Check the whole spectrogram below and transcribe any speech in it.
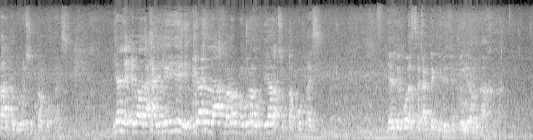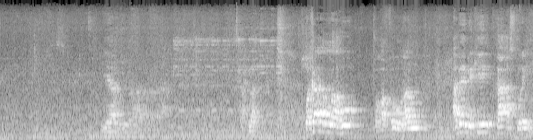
قال تدور سكتا كوتايس يلا عبادة حليلية يلا ما رب بقول لك ديارك سلطان كورتايس يلا قوة سكتك في الدنيا والآخرة. يا الله رحمة وكان الله غفورا. أبيك كا أستوري.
